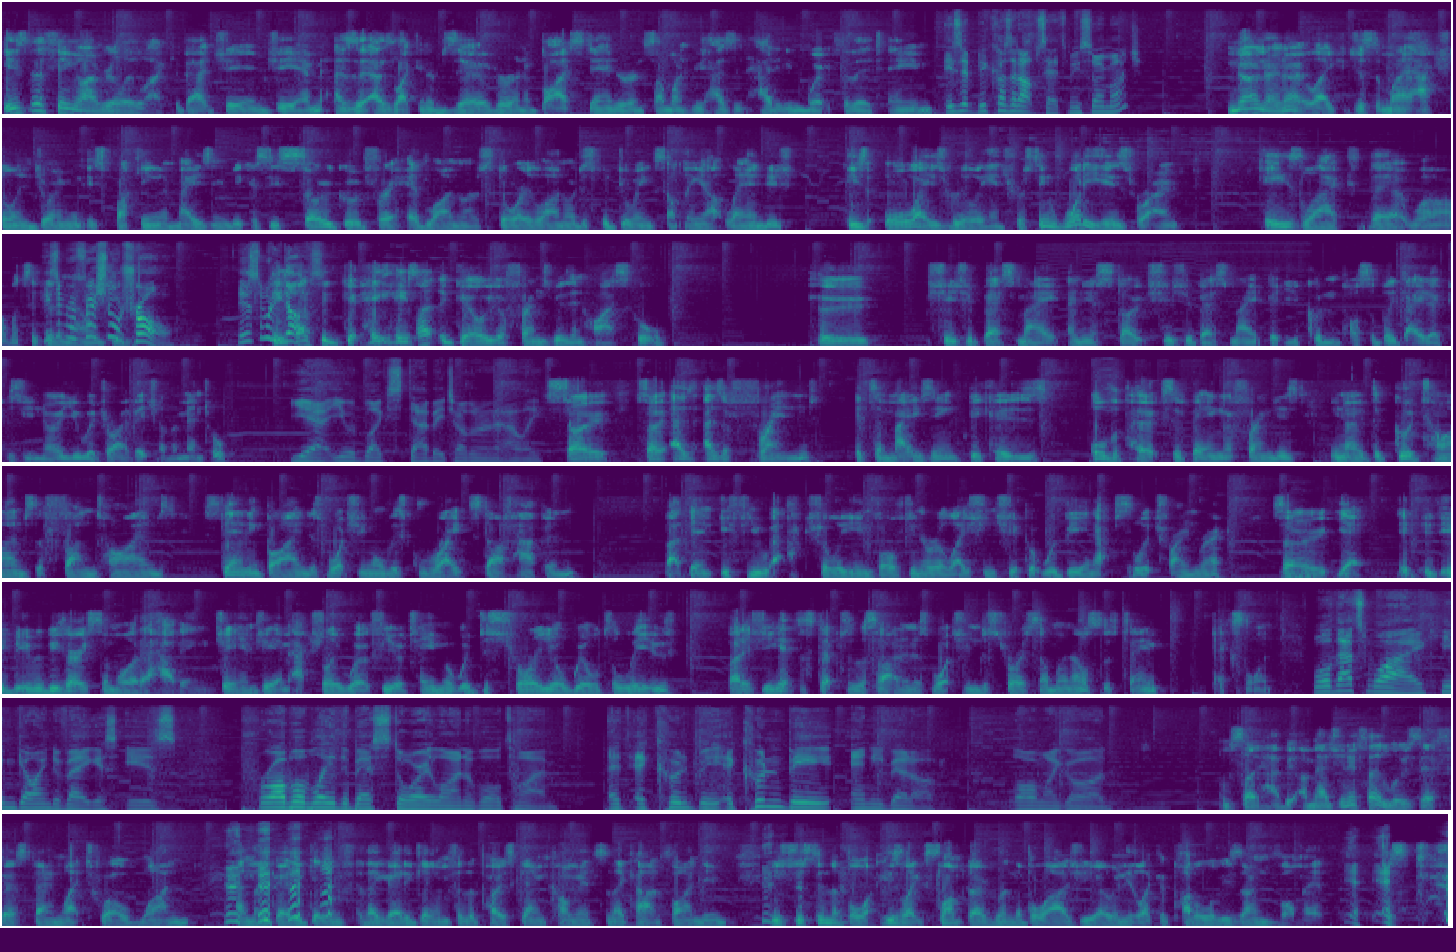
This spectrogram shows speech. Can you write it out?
Here's the thing I really like about GMGM as a, as like an observer and a bystander and someone who hasn't had him work for their team. Is it because it upsets me so much? No, no, no. Like just my actual enjoyment is fucking amazing because he's so good for a headline or a storyline or just for doing something outlandish. He's always really interesting. What he is, right? He's like the well, what's a good He's a professional analogy? troll. This is what he he's like does. the he, he's like the girl you're friends with in high school, who she's your best mate, and you're stoked she's your best mate, but you couldn't possibly date her because you know you would drive each other mental. Yeah, you would like stab each other in an alley. So so as as a friend, it's amazing because all the perks of being a friend is you know the good times, the fun times, standing by and just watching all this great stuff happen. But then if you were actually involved in a relationship, it would be an absolute train wreck. So mm-hmm. yeah, it, it, it would be very similar to having GMGM actually work for your team. It would destroy your will to live. But if you get to step to the side and just watch him destroy someone else's team, excellent. Well, that's why him going to Vegas is probably the best storyline of all time. It, it couldn't be. It couldn't be any better. Oh my god. I'm so happy. Imagine if they lose their first game like 12-1 and they go to get him they go to get him for the post game comments and they can't find him. He's just in the he's like slumped over in the Bellagio and like a puddle of his own vomit. Yeah. Just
